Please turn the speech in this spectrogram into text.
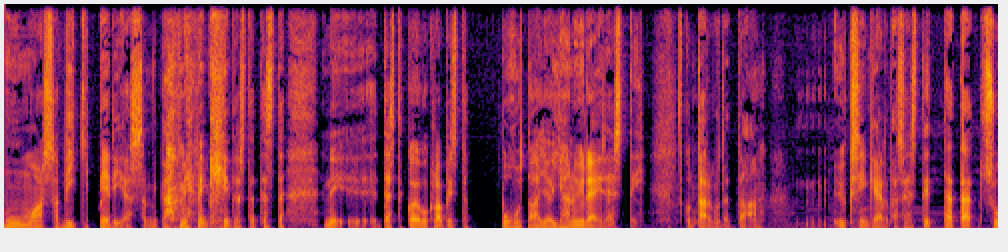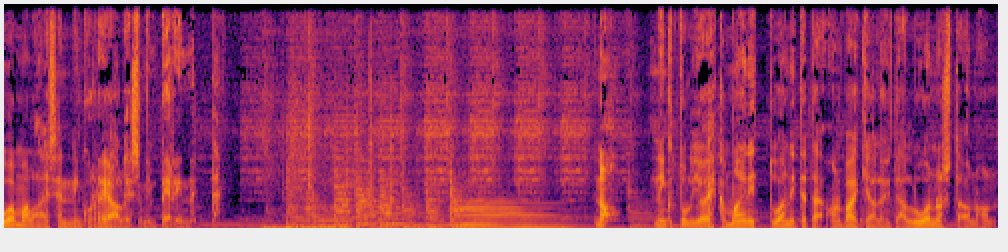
muun muassa Wikipediassa, mikä on mielenkiintoista tästä, niin tästä koivuklapista puhutaan jo ihan yleisesti, kun tarkoitetaan yksinkertaisesti tätä suomalaisen niin kuin realismin perinnettä. No, niin kuin tuli jo ehkä mainittua, niin tätä on vaikea löytää luonnosta. On, on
